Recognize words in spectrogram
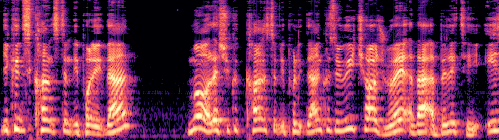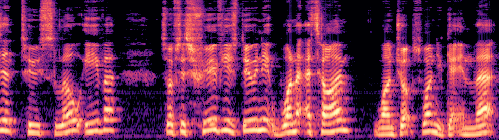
You can just constantly put it down. More or less, you could constantly put it down because the recharge rate of that ability isn't too slow either. So if there's three of you doing it one at a time, one drops one, you're getting that.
